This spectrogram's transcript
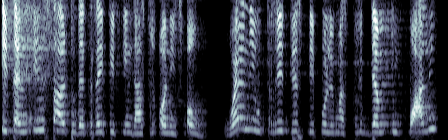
It's an insult to the creative industry on its own. When you treat these people, you must treat them equally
